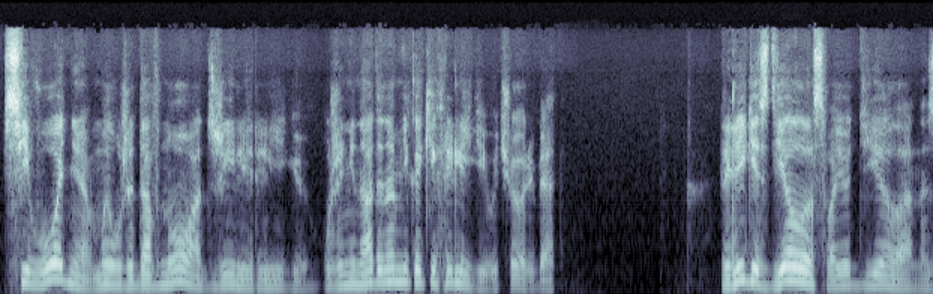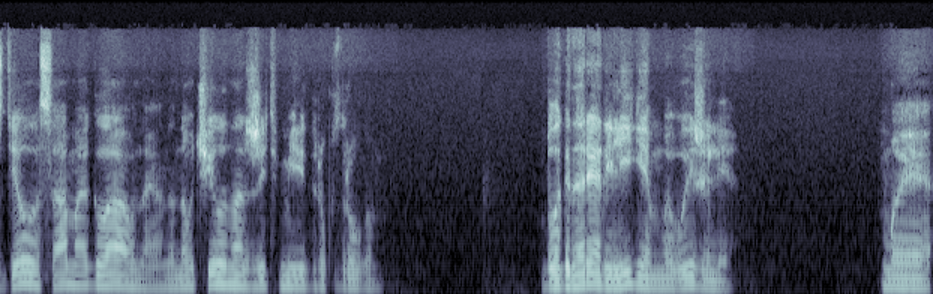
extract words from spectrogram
Сегодня мы уже давно отжили религию. Уже не надо нам никаких религий. Вы что, ребят? Религия сделала свое дело. Она сделала самое главное. Она научила нас жить в мире друг с другом. Благодаря религиям мы выжили. Мы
